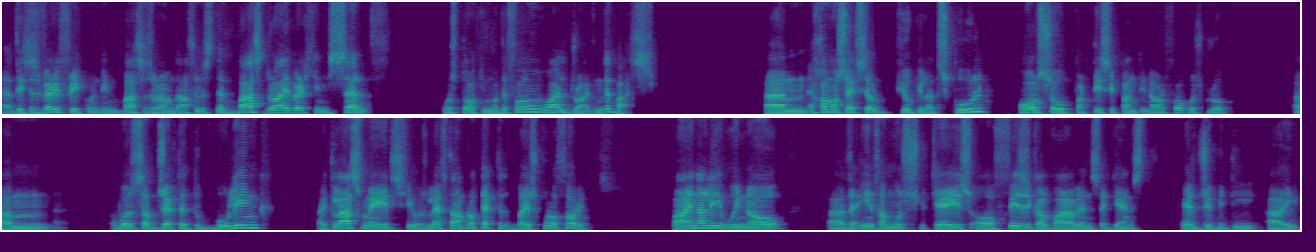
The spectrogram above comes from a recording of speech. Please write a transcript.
uh, this is very frequent in buses around Athens, the bus driver himself was talking on the phone while driving the bus. Um, a homosexual pupil at school, also participant in our focus group, um, was subjected to bullying by classmates. He was left unprotected by school authorities. Finally, we know uh, the infamous case of physical violence against LGBTIQ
